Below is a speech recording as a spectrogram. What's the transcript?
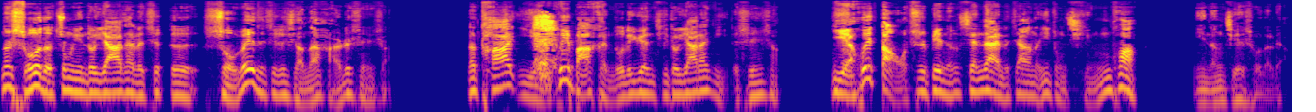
那所有的重音都压在了这个所谓的这个小男孩的身上，那他也会把很多的怨气都压在你的身上，也会导致变成现在的这样的一种情况。你能接受得了吗？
